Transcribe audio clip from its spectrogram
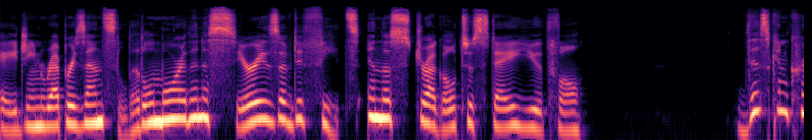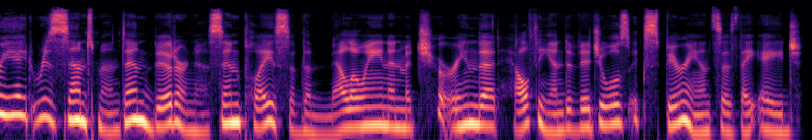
Aging represents little more than a series of defeats in the struggle to stay youthful. This can create resentment and bitterness in place of the mellowing and maturing that healthy individuals experience as they age.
